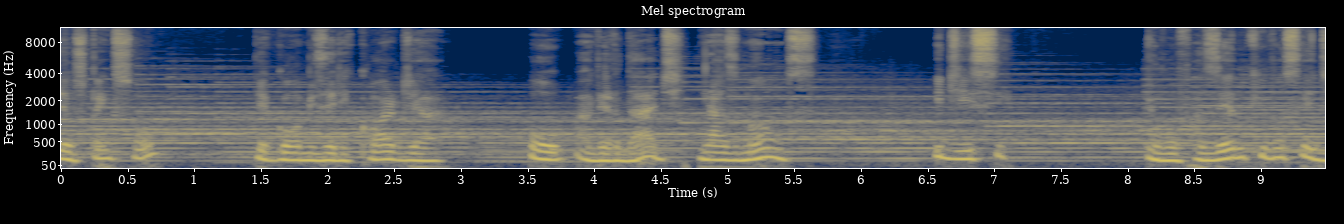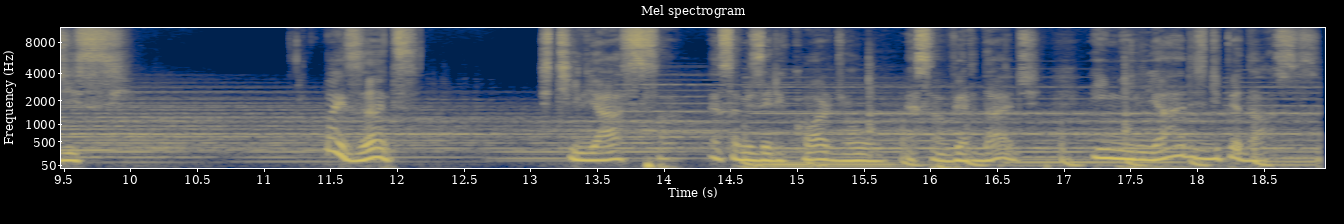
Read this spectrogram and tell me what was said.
Deus pensou, pegou a misericórdia ou a verdade nas mãos e disse: Eu vou fazer o que você disse mas antes, estilhaça essa misericórdia ou essa verdade em milhares de pedaços.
